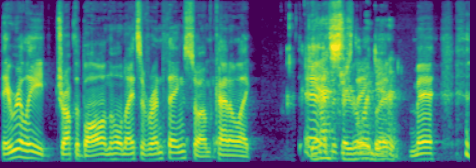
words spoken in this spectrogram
They really dropped the ball on the whole Knights of Ren thing, so I'm kind of like, eh, Yes, they really did. Meh.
